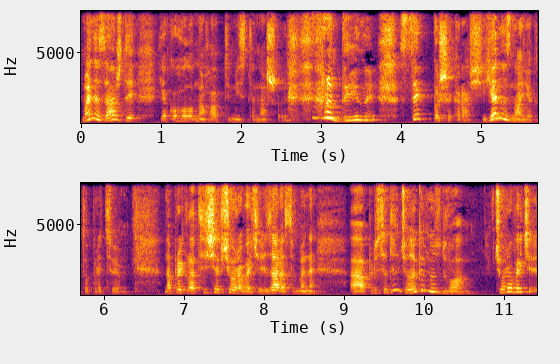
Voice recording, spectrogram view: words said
мене завжди, як у головного оптиміста нашої родини, все пише краще. Я не знаю, як то працює. Наприклад, ще вчора ввечері. Зараз в мене плюс один, чоловік мінус два. Вчора ввечері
